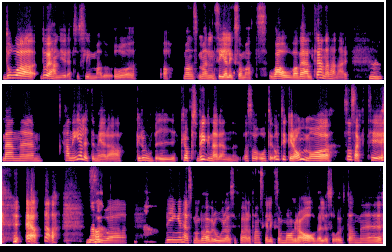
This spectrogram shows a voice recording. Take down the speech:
då, då är han ju rätt så slimmad och, och ja, man, man ser liksom att wow vad vältränad han är. Mm. Men eh, han är lite mera grov i kroppsbyggnaden alltså, och, och tycker om och som sagt äta. Ja. Så eh, det är ingen häst man behöver oroa sig för att han ska liksom magra av eller så utan eh,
